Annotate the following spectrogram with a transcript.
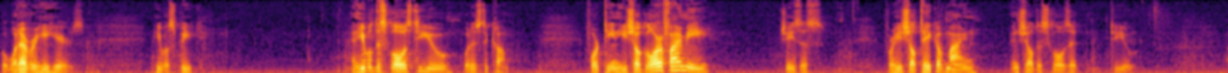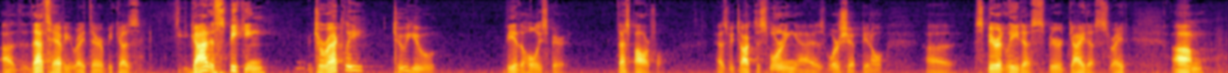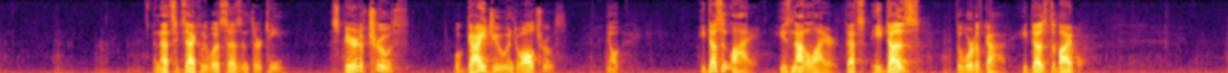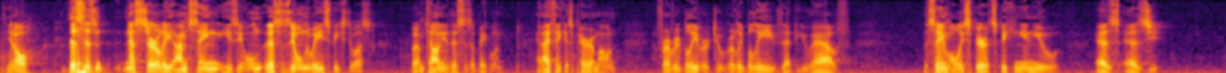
but whatever he hears, he will speak and he will disclose to you what is to come. 14. He shall glorify me, Jesus, for he shall take of mine and shall disclose it to you. Uh, that's heavy right there because God is speaking directly to you via the Holy Spirit. That's powerful. As we talked this morning, uh, as worship, you know, uh, Spirit lead us, Spirit guide us, right? Um, and that's exactly what it says in 13. Spirit of truth will guide you into all truth. You know, he doesn't lie. He's not a liar. That's he does the word of God. He does the Bible. You know, this isn't necessarily I'm saying he's the only this is the only way he speaks to us, but I'm telling you this is a big one. And I think it's paramount for every believer to really believe that you have the same Holy Spirit speaking in you as as you,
